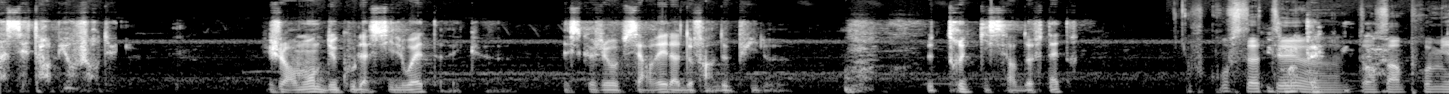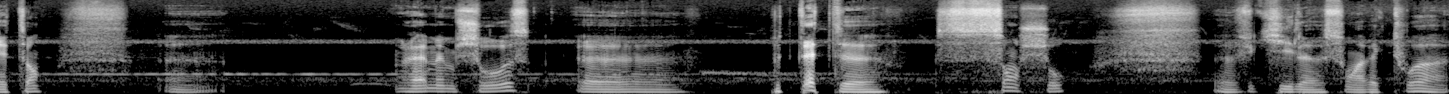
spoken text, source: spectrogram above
assez dormi aujourd'hui. Je remonte du coup la silhouette avec euh, ce que j'ai observé là, de, fin, depuis le, le truc qui sert de fenêtre. Vous constatez euh, dans un premier temps euh, la même chose, euh, peut-être euh, sans chaud, Euh, vu qu'ils sont avec toi,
